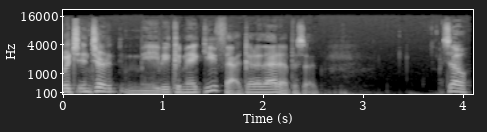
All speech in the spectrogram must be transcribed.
which in turn maybe could make you fat. Go to that episode. So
